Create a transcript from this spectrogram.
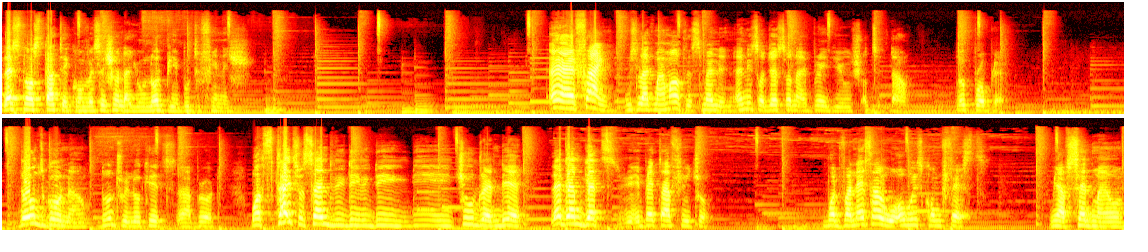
let's not start a conversation that you will not be able to finish. Eh, fine. It's like my mouth is smelling. Any suggestion I bring, you shut it down. No problem. Don't go now. Don't relocate abroad. But try to send the, the, the, the children there. Let them get a better future. But Vanessa will always come first. Me, have said my own.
